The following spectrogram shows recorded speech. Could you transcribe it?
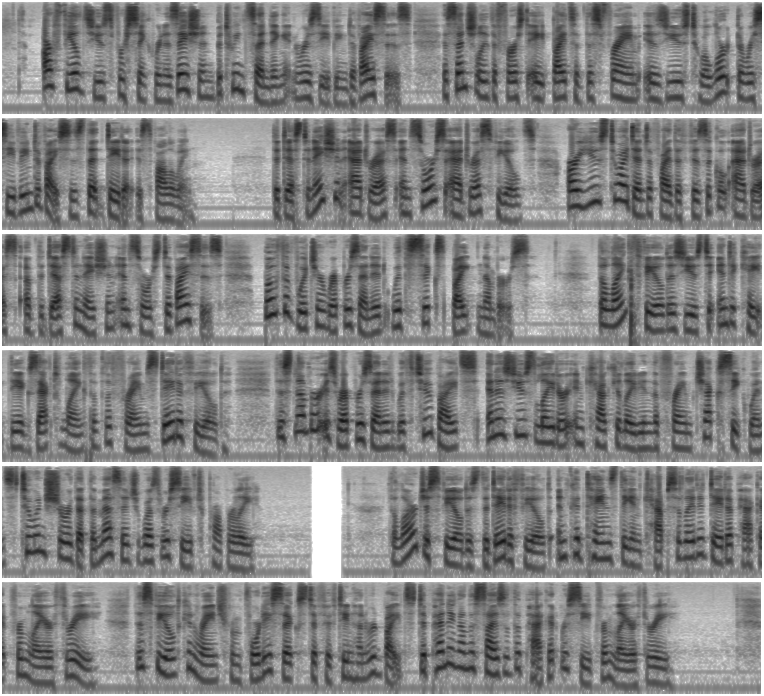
are fields used for synchronization between sending and receiving devices. Essentially, the first 8 bytes of this frame is used to alert the receiving devices that data is following. The destination address and source address fields are used to identify the physical address of the destination and source devices, both of which are represented with 6-byte numbers. The length field is used to indicate the exact length of the frame's data field. This number is represented with 2 bytes and is used later in calculating the frame check sequence to ensure that the message was received properly. The largest field is the data field and contains the encapsulated data packet from layer 3. This field can range from 46 to 1500 bytes depending on the size of the packet received from layer 3.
